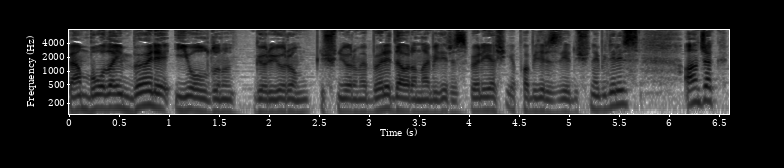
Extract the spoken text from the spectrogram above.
ben bu olayın böyle iyi olduğunu görüyorum, düşünüyorum ve böyle davranabiliriz, böyle yapabiliriz diye düşünebiliriz. Ancak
